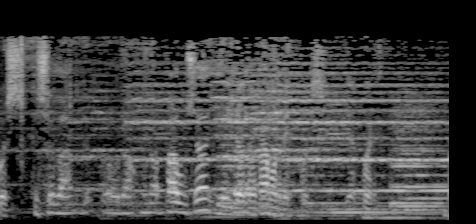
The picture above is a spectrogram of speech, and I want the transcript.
pues eso la, una pausa y, lo tratamos después, de acuerdo.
